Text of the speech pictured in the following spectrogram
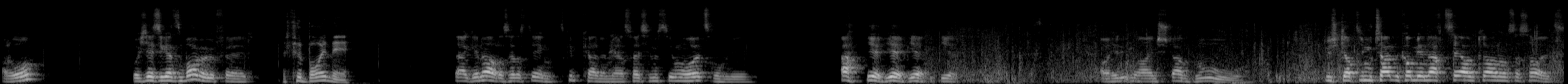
Hallo? Wo ich jetzt die ganzen Bäume gefällt? Was für Bäume? Ja, genau, das ist ja das Ding. Es gibt keine mehr. Das heißt, ihr müsst irgendwo Holz rumlegen. Ah, hier, hier, hier, hier. Aber hier liegt nur ein Stamm. Uh. Ich glaube, die Mutanten kommen hier nachts her und klauen uns das Holz.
